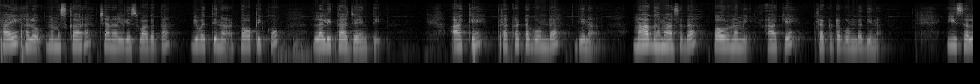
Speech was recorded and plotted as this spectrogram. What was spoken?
ಹಾಯ್ ಹಲೋ ನಮಸ್ಕಾರ. ಚಾನಲ್ಗೆ ಸ್ವಾಗತ. ಇವತ್ತಿನ ಟಾಪಿಕ್ಕು ಲಲಿತಾ ಜಯಂತಿ. ಆಕೆ ಪ್ರಕಟಗೊಂಡ ದಿನ. ಮಾಘ ಮಾಸದ ಪೌರ್ಣಮಿ ಆಕೆ ಪ್ರಕಟಗೊಂಡ ದಿನ. ಈ ಸಲ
